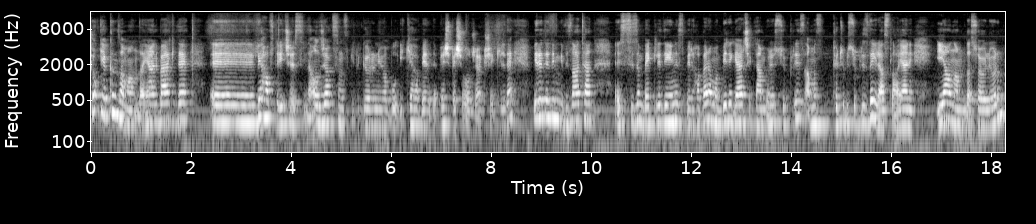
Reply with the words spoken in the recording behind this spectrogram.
çok yakın zamanda yani belki de e, bir hafta içerisinde alacaksınız gibi görünüyor bu iki haberi de peş peşe olacak şekilde. Biri dediğim gibi zaten sizin beklediğiniz bir haber ama biri gerçekten böyle sürpriz ama kötü bir sürpriz değil asla. Yani iyi anlamda söylüyorum.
